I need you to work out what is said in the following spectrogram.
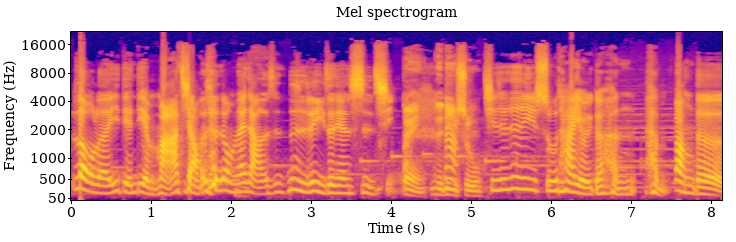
露了一点点马脚，就是我们在讲的是日历这件事情。对，日历书。其实日历书它有一个很很棒的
